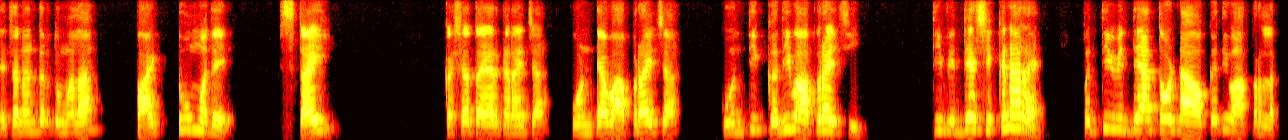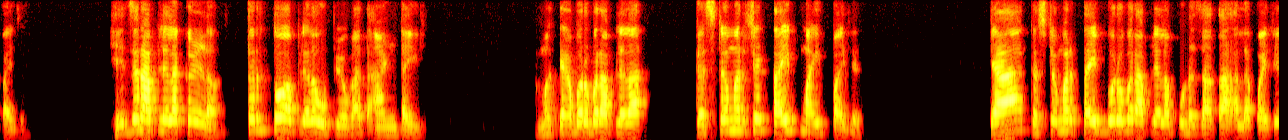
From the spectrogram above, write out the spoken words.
त्याच्यानंतर तुम्हाला पार्ट टू मध्ये स्टाईल कशा तयार करायच्या कोणत्या वापरायच्या कोणती कधी वापरायची ती विद्या शिकणार आहे पण ती विद्या तो डाव कधी वापरला पाहिजे? हे जर आपल्याला कळलं तर तो आपल्याला उपयोगात आणता येईल. मग त्याबरोबर आपल्याला कस्टमरचे टाईप माहीत पाहिजेत. त्या कस्टमर टाईप बरोबर आपल्याला पुढे जाता आलं पाहिजे.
